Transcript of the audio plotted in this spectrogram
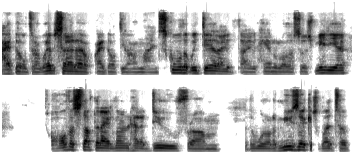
I built our website. I, I, built the online school that we did. I, I handled all the social media, all the stuff that I learned how to do from the world of music. which led to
